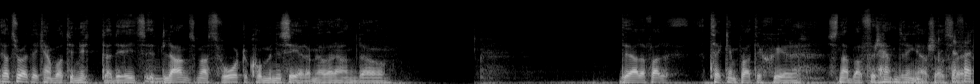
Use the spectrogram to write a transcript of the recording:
jag tror att det kan vara till nytta. Det är ett, ett land som har svårt att kommunicera med varandra. Och det är i alla fall tecken på att det sker snabba förändringar. Så att säga.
